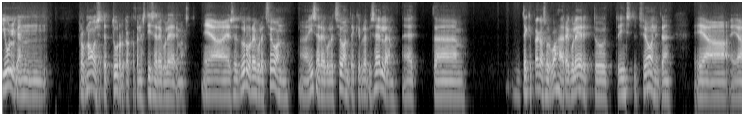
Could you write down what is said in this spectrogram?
julgen prognoosida, et turg hakkab ennast ise reguleerima ja, ja see tururegulatsioon, äh, iseregulatsioon tekib läbi selle, et äh, tekib väga suur vahe reguleeritud institutsioonide ja, ja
